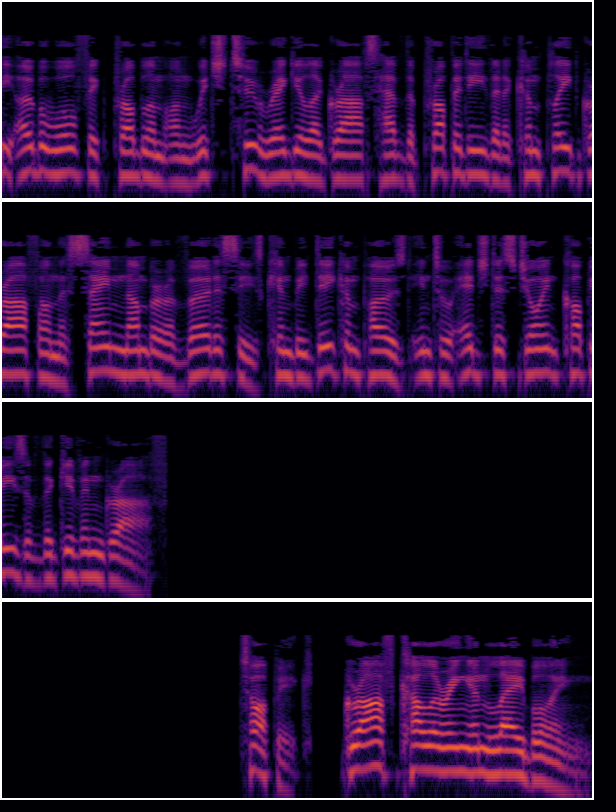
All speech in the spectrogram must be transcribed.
the Oberwolfach problem on which two regular graphs have the property that a complete graph on the same number of vertices can be decomposed into edge disjoint copies of the given graph. Topic: Graph coloring and labeling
